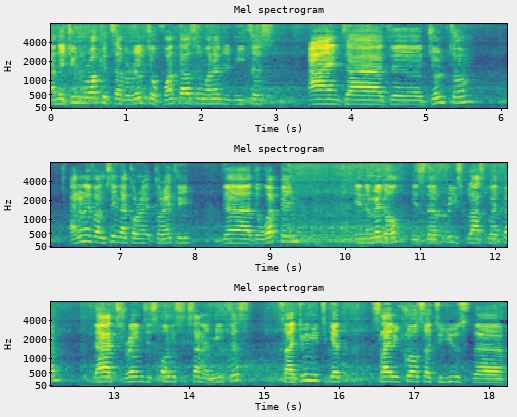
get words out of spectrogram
and the June rockets have a range of 1,100 meters. And uh, the Juntum, I don't know if I'm saying that correct, correctly, the, the weapon in the middle is the freeze blast weapon. That range is only 600 meters. So I do need to get slightly closer to use the,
